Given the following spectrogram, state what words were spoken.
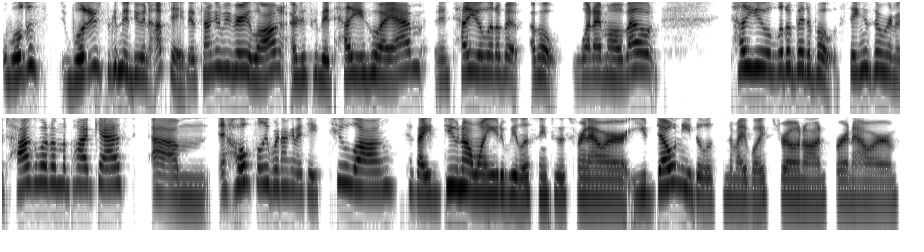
we'll just we're just going to do an update. It's not going to be very long. I'm just going to tell you who I am and tell you a little bit about what I'm all about. Tell you a little bit about things that we're going to talk about on the podcast. Um, and hopefully, we're not going to take too long because I do not want you to be listening to this for an hour. You don't need to listen to my voice drone on for an hour.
